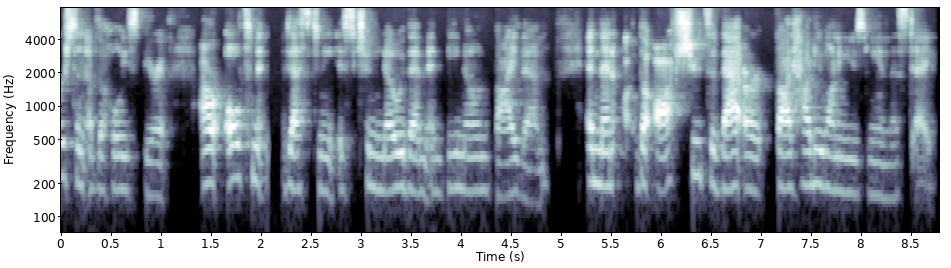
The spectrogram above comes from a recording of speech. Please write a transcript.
person of the Holy Spirit. Our ultimate destiny is to know them and be known by them. And then the offshoots of that are God, how do you want to use me in this day?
